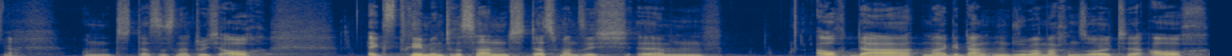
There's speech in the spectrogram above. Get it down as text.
Ja. Und das ist natürlich auch extrem interessant, dass man sich ähm, auch da mal Gedanken drüber machen sollte. Auch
